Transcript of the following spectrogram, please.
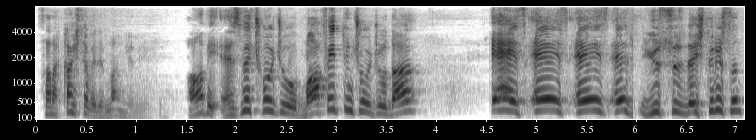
Sana kaç defa dedim lan geliyor. Abi ezme çocuğu. Mahvettin çocuğu da. Ez, ez, ez, ez. Yüzsüzleştirirsin.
